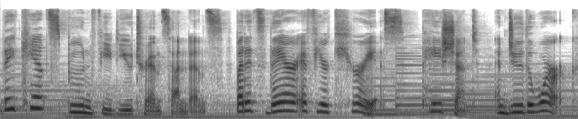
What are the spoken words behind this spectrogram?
They can't spoon feed you transcendence, but it's there if you're curious, patient, and do the work.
